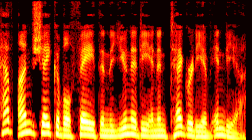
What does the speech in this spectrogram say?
have unshakable faith in the unity and integrity of India.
